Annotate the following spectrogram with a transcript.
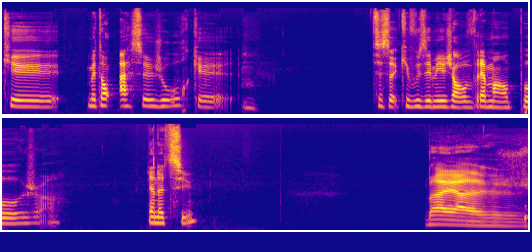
que, mettons, à ce jour, que. C'est ça, que vous aimez, genre, vraiment pas, genre. Y en a dessus? Ben, euh, je-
